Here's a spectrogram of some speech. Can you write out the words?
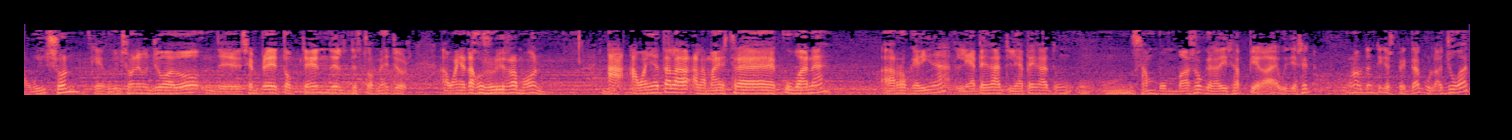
a, Wilson, que Wilson és un jugador de sempre top 10 dels, dels tornejos, ha guanyat a José Luis Ramón, ha, ha guanyat a la, a la maestra cubana, a Roquerina, li ha pegat, li ha pegat un, un, un zambombazo que l'ha deixat pegar, eh? vull dir, ha estat un autèntic espectacle, ha jugat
